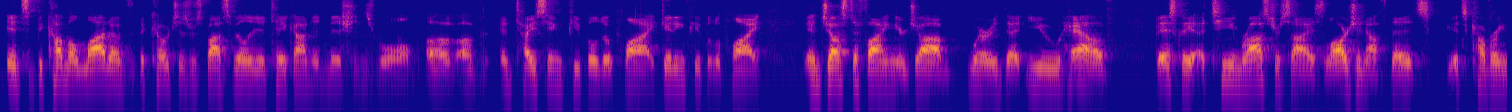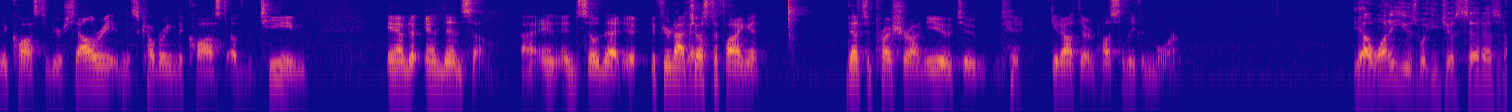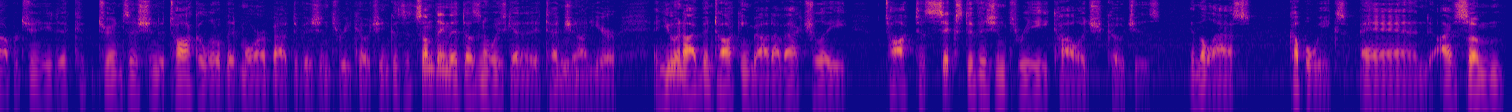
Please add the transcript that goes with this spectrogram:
it's become a lot of the coach's responsibility to take on admissions role of, of enticing people to apply, getting people to apply, and justifying your job. Where that you have basically a team roster size large enough that it's it's covering the cost of your salary and it's covering the cost of the team, and and then some. Uh, and, and so that if you're not okay. justifying it, that's a pressure on you to get out there and hustle even more. Yeah, I want to use what you just said as an opportunity to transition to talk a little bit more about Division three coaching because it's something that doesn't always get attention mm-hmm. on here. And you and I have been talking about. I've actually talked to six Division three college coaches in the last couple weeks, and I've some.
